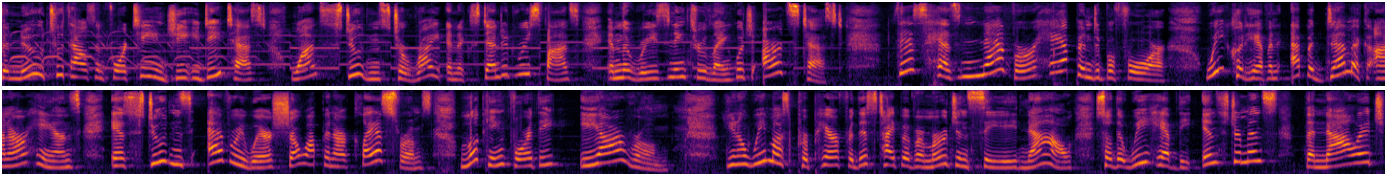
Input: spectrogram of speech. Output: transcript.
The new 2014 GED test wants students to write an extended response in the reasoning through language arts test. This has never happened before. We could have an epidemic on our hands as students everywhere show up in our classrooms looking for the ER room. You know, we must prepare for this type of emergency now so that we have the instruments, the knowledge,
